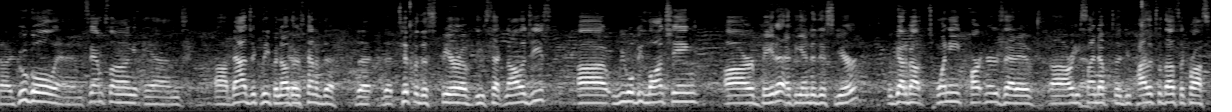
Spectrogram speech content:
uh, Google and Samsung and uh, Magic Leap and others, kind of the, the, the tip of the spear of these technologies. Uh, we will be launching our beta at the end of this year. We've got about 20 partners that have uh, already signed up to do pilots with us across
